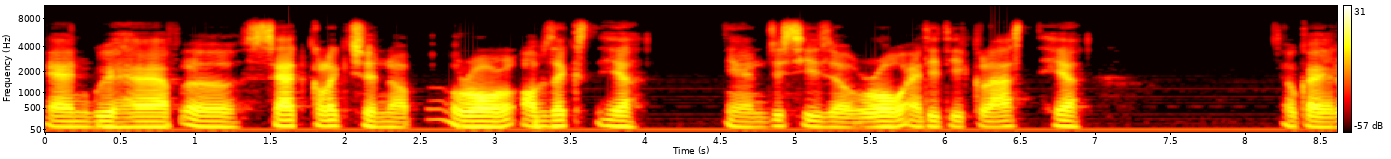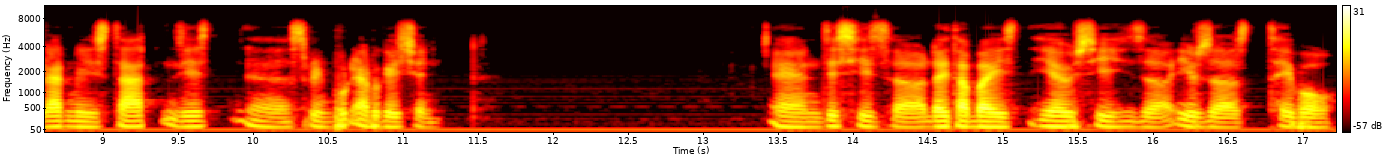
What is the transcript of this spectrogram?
And we have a set collection of role objects here and this is a role entity class here. Okay let me start this uh, spring boot application. And this is a database. Here you see the users table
